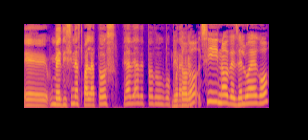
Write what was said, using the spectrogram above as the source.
eh, medicinas para la tos, ya, ya de todo hubo de por acá. todo. Sí, no, desde luego.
